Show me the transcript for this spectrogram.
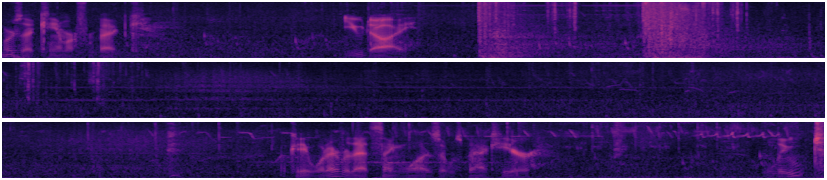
Where's that camera from back? You die. Okay, whatever that thing was, it was back here. Loot?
